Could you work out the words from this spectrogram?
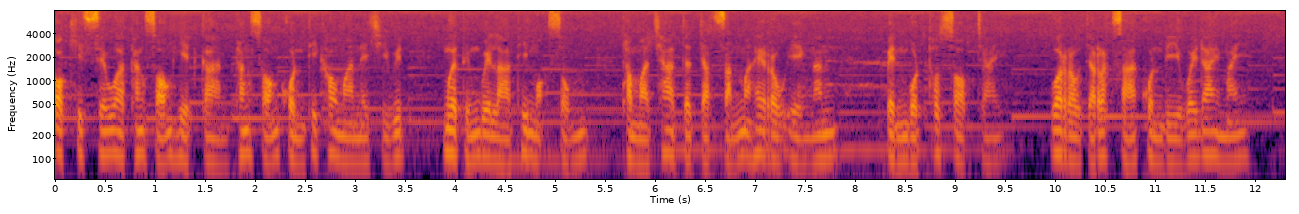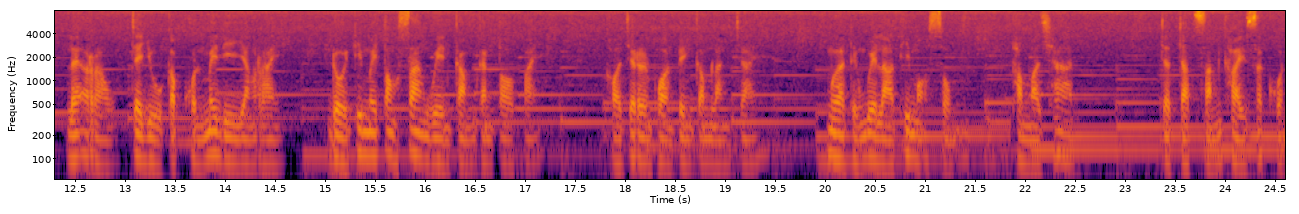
ก็คิดเสียว่าทั้งสองเหตุการณ์ทั้งสองคนที่เข้ามาในชีวิต เมื่อถึงเวลาที่เหมาะสม ธรรมชาติจะจัดสรรมาให้เราเองนั้น เป็นบททดสอบใจ ว่าเราจะรักษาคนดีไว้ได้ไหม และเราจะอยู่กับคนไม่ดีอย่างไร โดยที่ไม่ต้องสร้างเวรกรรมกันต่อไป ขอเจริญพรเป็นกำลังใจ เมื่อถึงเวลาที่เหมาะสม ธรรมชาติ จะจัดสรรใครสักคน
